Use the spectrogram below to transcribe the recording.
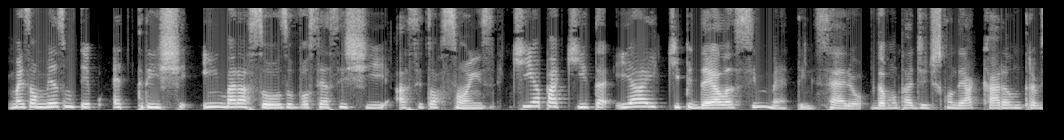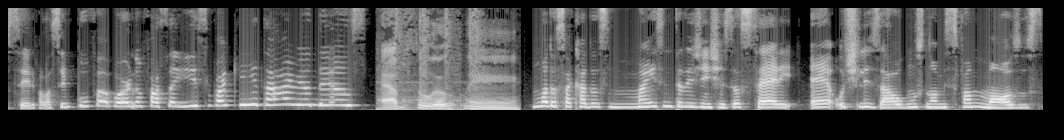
mas ao mesmo tempo é triste e embaraçoso você assistir as situações que a Paquita e a equipe dela se metem. Sério, dá vontade de esconder a cara no travesseiro e falar assim: por favor, não faça isso, Paquita, ai meu Deus. Absolutely. Uma das sacadas mais inteligentes da série é utilizar alguns nomes famosos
